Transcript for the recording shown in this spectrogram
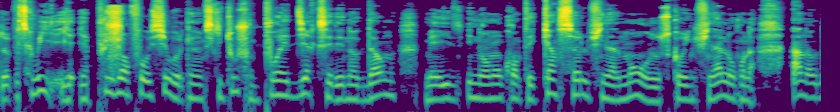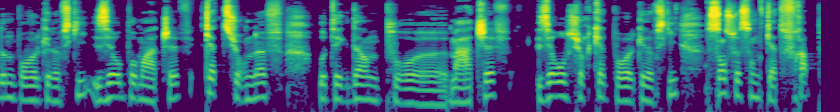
de... Parce que oui, il y, a plusieurs fois aussi où Volkanovski touche, on pourrait dire que c'est des knockdowns, mais ils, n'en ont compté qu'un seul finalement au scoring final. Donc on a un knockdown pour Volkanovski, 0 pour Maratchev, 4 sur 9 au takedown pour euh, 0 sur 4 pour Volkanovski, 164 frappes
